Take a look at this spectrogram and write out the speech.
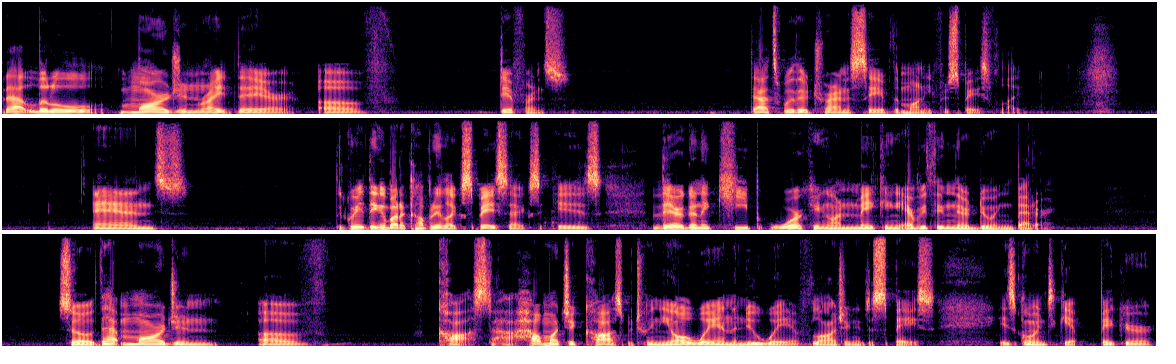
that little margin right there of difference. That's where they're trying to save the money for spaceflight. And the great thing about a company like SpaceX is they're going to keep working on making everything they're doing better. So that margin of cost, how much it costs between the old way and the new way of launching into space, is going to get bigger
